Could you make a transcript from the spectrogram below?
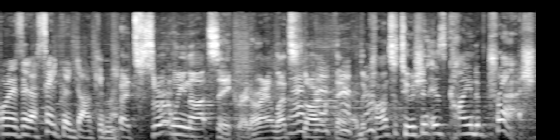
or is it a sacred document? It's certainly not sacred. All right, let's start there. The Constitution is kind of trash.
